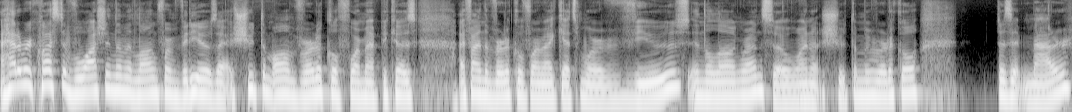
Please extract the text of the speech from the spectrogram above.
I had a request of watching them in long form videos. I shoot them all in vertical format because I find the vertical format gets more views in the long run. So why not shoot them in vertical? Does it matter?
